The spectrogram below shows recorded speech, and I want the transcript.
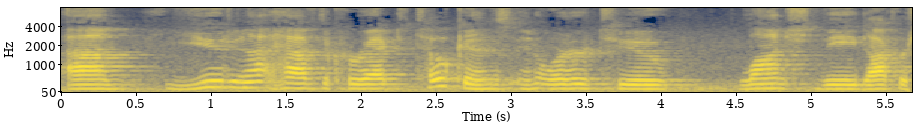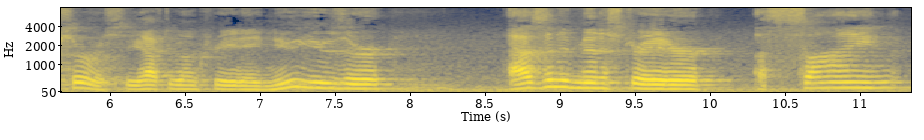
um, you do not have the correct tokens in order to launch the Docker service. So you have to go and create a new user as an administrator, assign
